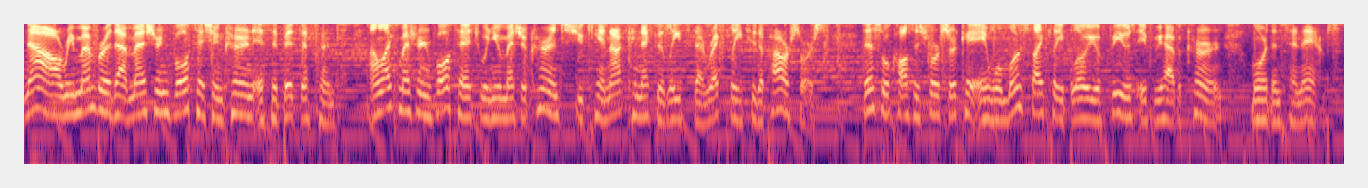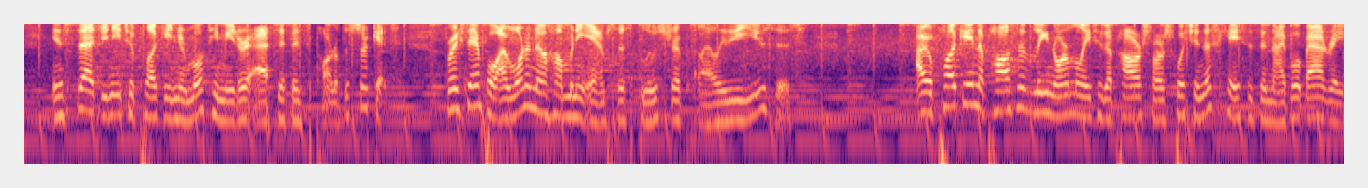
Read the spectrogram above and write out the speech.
Now, remember that measuring voltage and current is a bit different. Unlike measuring voltage, when you measure currents, you cannot connect the leads directly to the power source. This will cause a short circuit and will most likely blow your fuse if you have a current more than 10 amps. Instead, you need to plug in your multimeter as if it's part of the circuit. For example, I want to know how many amps this blue strip LED uses. I will plug in the positive lead normally to the power source which in this case is a 9 volt battery.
